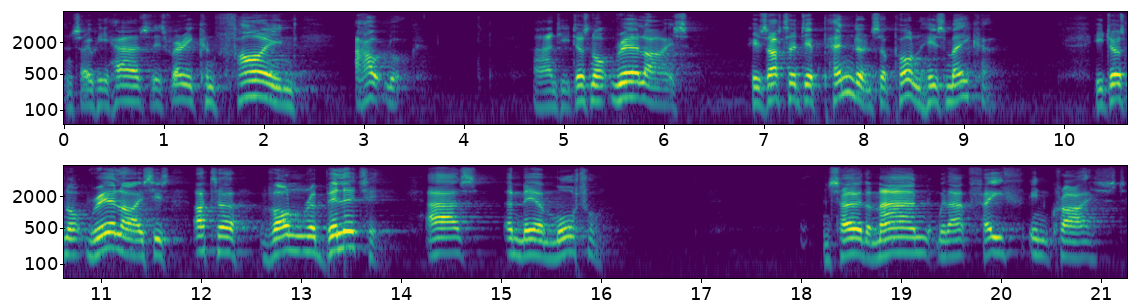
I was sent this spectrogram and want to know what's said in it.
And so he has this very confined outlook. And he does not realize his utter dependence upon his Maker. He does not realize his utter vulnerability as a mere mortal. And so the man without faith in Christ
